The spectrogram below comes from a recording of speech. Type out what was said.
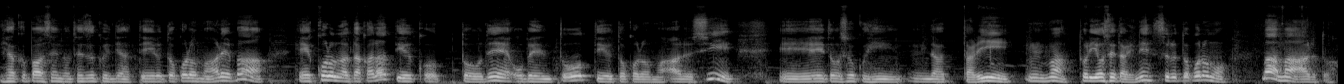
100%手作りでやっているところもあれば、えコロナだからっていうことでお弁当っていうところもあるし、え冷凍食品だったり、うんまあ、取り寄せたりねするところもまあまああると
